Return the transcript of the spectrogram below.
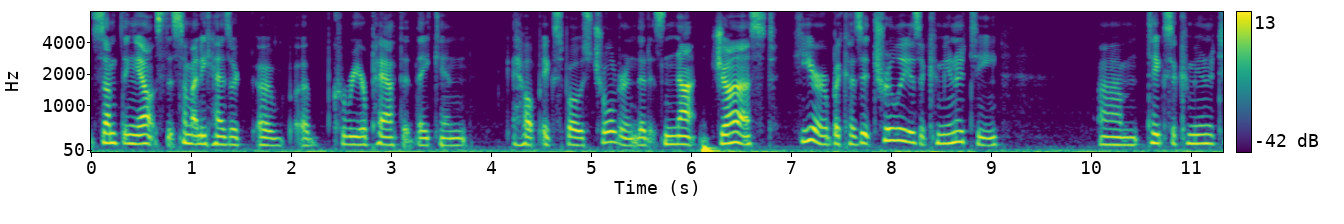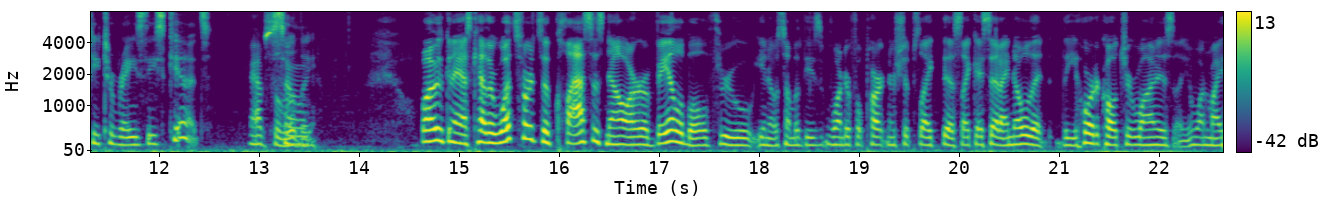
something else that somebody has a, a, a career path that they can help expose children. That it's not just here because it truly is a community. Um, takes a community to raise these kids. Absolutely. Well, I was going to ask Heather, what sorts of classes now are available through you know some of these wonderful partnerships like this? Like I said, I know that the horticulture one is one. My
